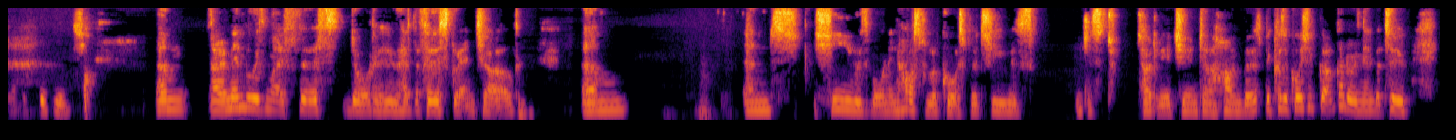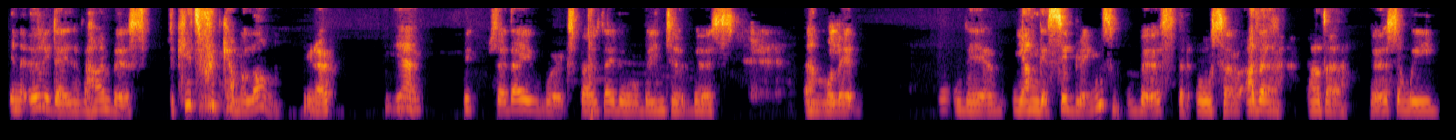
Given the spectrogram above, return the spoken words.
What a privilege. Um, I remember with my first daughter who had the first grandchild, um, and she was born in hospital, of course, but she was just totally attuned to home birth because, of course, you've got, got to remember too, in the early days of the home birth, the kids would come along, you know. Yeah. You know, so they were exposed. They'd all been to births. Um, well, their their younger siblings' births, but also other other births. And we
